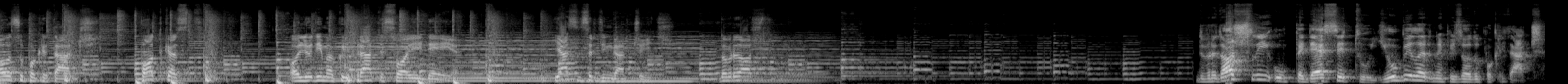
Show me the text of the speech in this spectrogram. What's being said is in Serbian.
Ovo su Pokretači, podcast o ljudima koji prate svoje ideje. Ja sam Srđan Garčević. Dobrodošli. Dobrodošli u 50. jubilarnu epizodu Pokretača.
